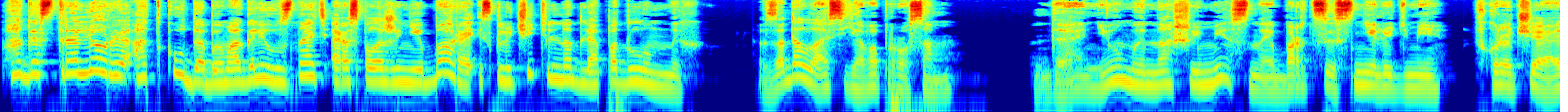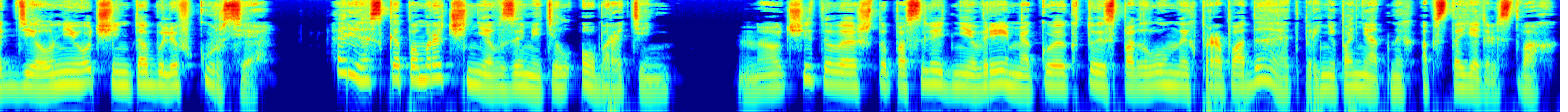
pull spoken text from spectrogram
А гастролеры откуда бы могли узнать о расположении бара исключительно для подлунных? Задалась я вопросом. Да о нем и наши местные борцы с нелюдьми, включая отдел, не очень-то были в курсе. Резко помрачнев, заметил оборотень. Но учитывая, что последнее время кое-кто из подлунных пропадает при непонятных обстоятельствах,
